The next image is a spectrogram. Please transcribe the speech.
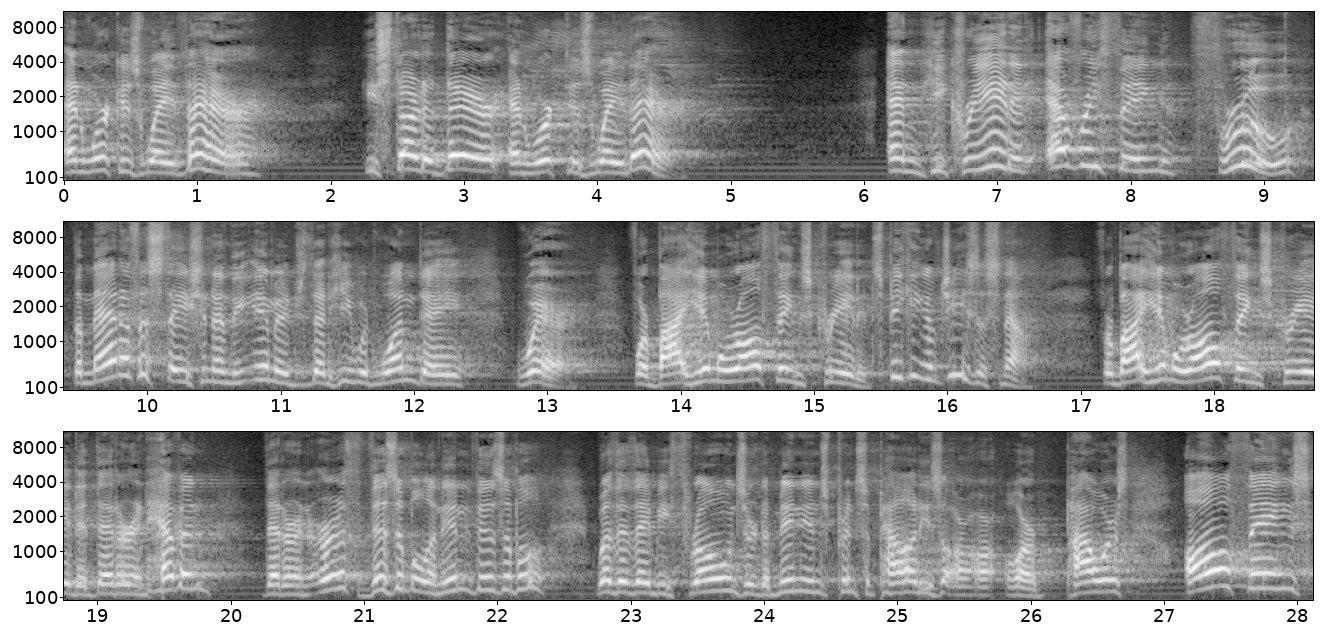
and work his way there. He started there and worked his way there. And he created everything through the manifestation and the image that he would one day wear. For by him were all things created. Speaking of Jesus now, for by him were all things created that are in heaven, that are in earth, visible and invisible, whether they be thrones or dominions, principalities or, or, or powers. All things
